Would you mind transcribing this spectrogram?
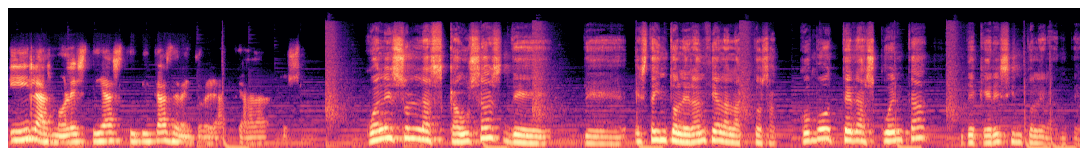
y las molestias típicas de la intolerancia a la lactosa. ¿Cuáles son las causas de, esta intolerancia a la lactosa? ¿Cómo te das cuenta de que eres intolerante?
